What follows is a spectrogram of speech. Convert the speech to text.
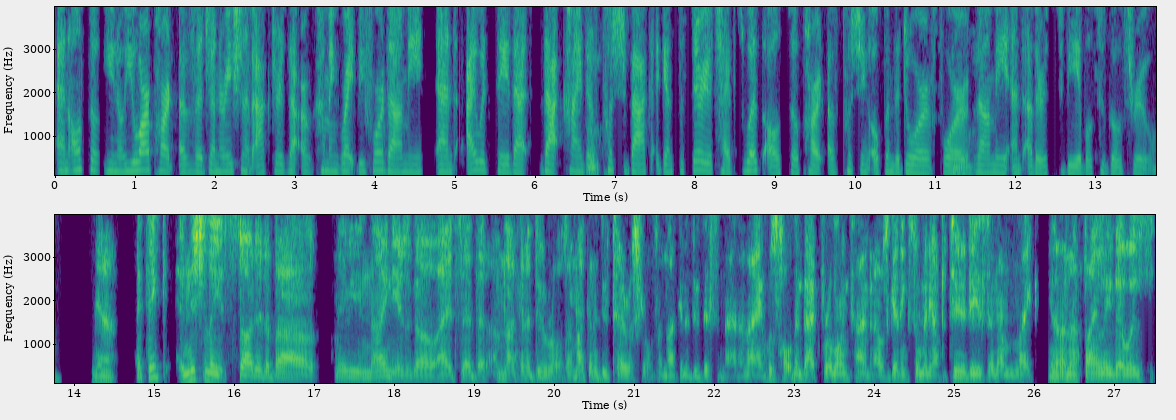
And also, you know, you are part of a generation of actors that are coming right before Ramy. And I would say that that kind of mm-hmm. pushback against the stereotypes was also part of pushing open the door for mm-hmm. Ramy and others to be able to go through. Yeah. I think initially it started about maybe nine years ago, I had said that I'm not going to do roles. I'm not going to do terrorist roles. I'm not going to do this and that. And I was holding back for a long time and I was getting so many opportunities. And I'm like, you know, and I finally, there was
